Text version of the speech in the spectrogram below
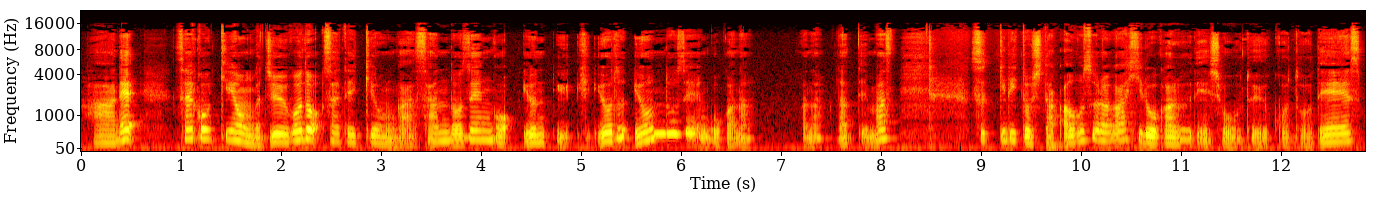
晴れ。最高気温が15度、最低気温が3度前後、4, 4度前後かな？かな？なってます。すっきりとした青空が広がるでしょうということです。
